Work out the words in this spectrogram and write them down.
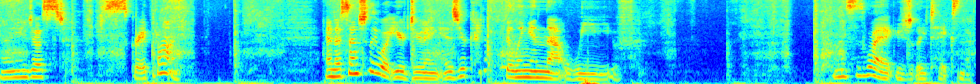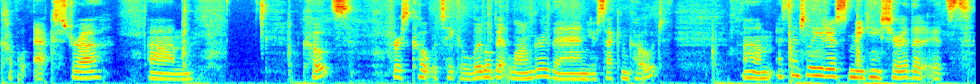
and you just scrape it on. And essentially what you're doing is you're kind of filling in that weave. And this is why it usually takes a couple extra um, coats. First coat would take a little bit longer than your second coat. Um, essentially, you're just making sure that it's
